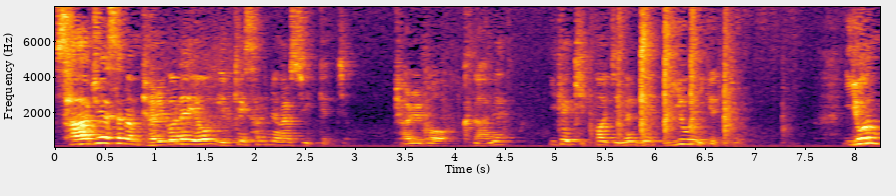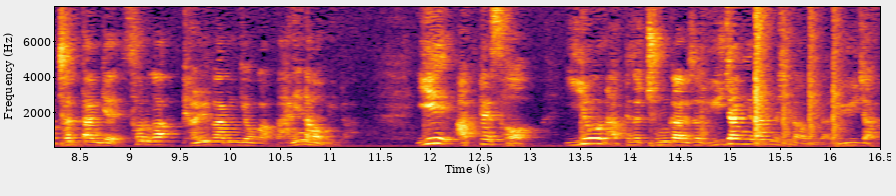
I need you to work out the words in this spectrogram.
사주에서는 별거네요 이렇게 설명할 수 있겠죠. 별거 그 다음에 이게 깊어지면 이제 이혼이겠죠. 이혼 전 단계 서로가 별가는 경우가 많이 나옵니다. 이 앞에서 이혼 앞에서 중간에서 위장이라는 것이 나옵니다. 위장.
